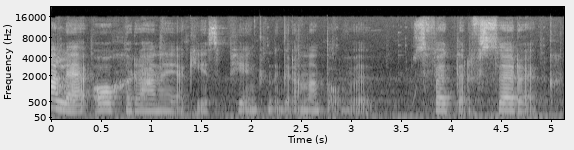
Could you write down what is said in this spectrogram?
ale och rany, jaki jest piękny granatowy sweter w serek.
